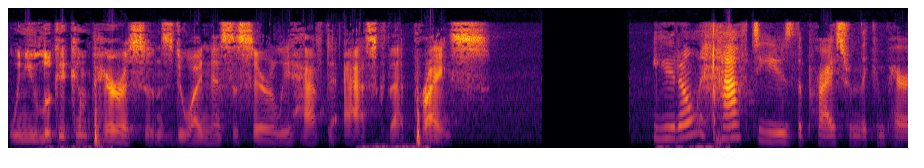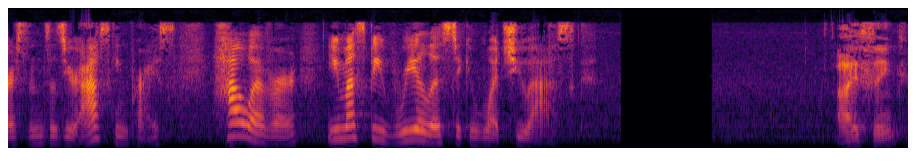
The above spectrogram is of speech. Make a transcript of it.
When you look at comparisons, do I necessarily have to ask that price? You don't have to use the price from the comparisons as your asking price. However, you must be realistic in what you ask. I think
